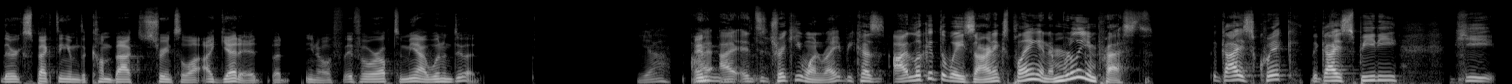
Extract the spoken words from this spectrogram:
they're expecting him to come back straight into life. I get it, but you know, if, if it were up to me, I wouldn't do it. Yeah. And- I, I, it's a tricky one, right? Because I look at the way Czarnik's playing and I'm really impressed. The guy's quick, the guy's speedy. He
